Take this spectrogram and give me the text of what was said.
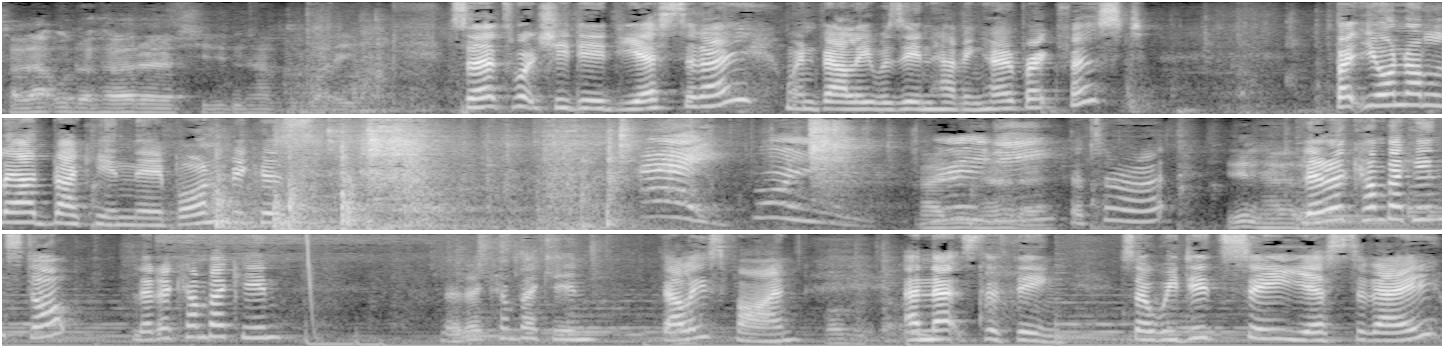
so that would have hurt her if she didn't have the bloody... So that's what she did yesterday when Valley was in having her breakfast. But you're not allowed back in there, Bon, because Hey, Bonnie. I didn't hurt her. that's all right. You didn't hurt Let her. her come back in. Stop. Let her come back in. Let her come back in. Valley's fine. And that's the thing. So we did see yesterday,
